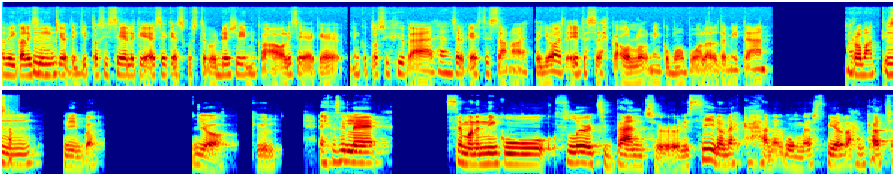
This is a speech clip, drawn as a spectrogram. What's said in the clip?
Riika oli mm. jotenkin tosi selkeä ja se keskustelu Dejin kanssa oli sen jälkeen niin kuin, tosi hyvää. Hän selkeästi sanoi, että joo, että ei tässä ehkä ollut niin kuin, mun puolelta mitään romanttista. Mm, niinpä. Joo, kyllä. Ehkä silleen semmoinen niin flirty banter, niin siinä on ehkä hänellä mun mielestä vielä vähän catch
